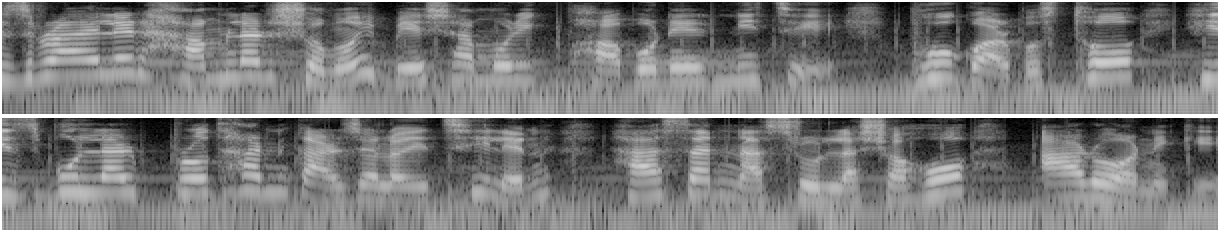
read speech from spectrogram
ইসরায়েলের হামলার সময় বেসামরিক ভবনের নিচে ভূগর্ভস্থ হিজবুল্লার প্রধান কার্যালয়ে ছিলেন হাসান নাসরুল্লাহ সহ আরও অনেকে।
